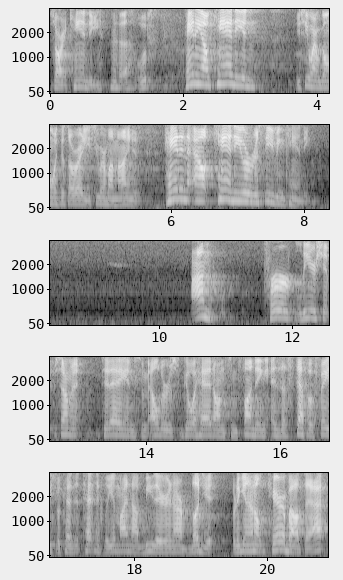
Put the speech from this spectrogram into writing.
Sorry, candy. Whoops. Handing out candy, and you see where I'm going with this already. You see where my mind is. Handing out candy or receiving candy. I'm per leadership summit today and some elders go ahead on some funding as a step of faith because it technically it might not be there in our budget. But again, I don't care about that.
